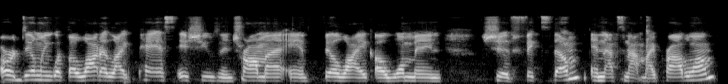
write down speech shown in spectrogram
are dealing with a lot of like past issues and trauma and feel like a woman should fix them, and that's not my problem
